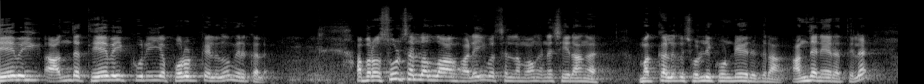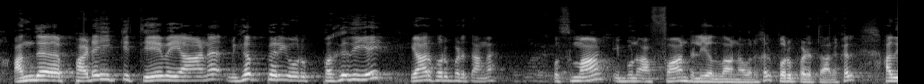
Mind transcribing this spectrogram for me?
தேவை அந்த தேவைக்குரிய பொருட்கள் எதுவும் இருக்கலை. அப்புறம் ரசூல் ஸல்லல்லாஹு அலைவசல்லம் அவங்க என்ன செய்கிறாங்க மக்களுக்கு சொல்லிக்கொண்டே இருக்கிறாங்க அந்த நேரத்தில் அந்த படைக்கு தேவையான மிகப்பெரிய ஒரு பகுதியை யார் பொருட்படுத்தாங்க? உஸ்மான் இபுன் அஃபான் ரலியல்லான் அவர்கள் பொருட்படுத்தார்கள். அது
